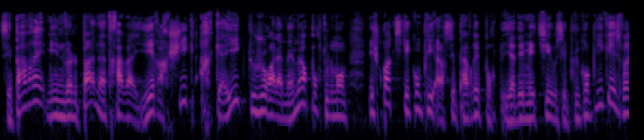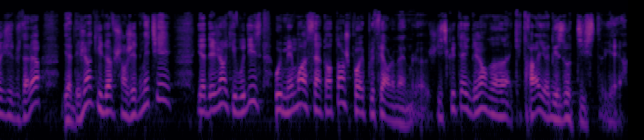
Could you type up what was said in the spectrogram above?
C'est pas vrai. Mais ils ne veulent pas d'un travail hiérarchique, archaïque, toujours à la même heure pour tout le monde. Et je crois que ce qui est compliqué, alors c'est pas vrai pour, il y a des métiers où c'est plus compliqué. C'est vrai que j'ai dit tout à l'heure, il y a des gens qui doivent changer de métier. Il y a des gens qui vous disent, oui, mais moi, à 50 ans, je pourrais plus faire le même. Je discutais avec des gens qui travaillent avec des autistes hier.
